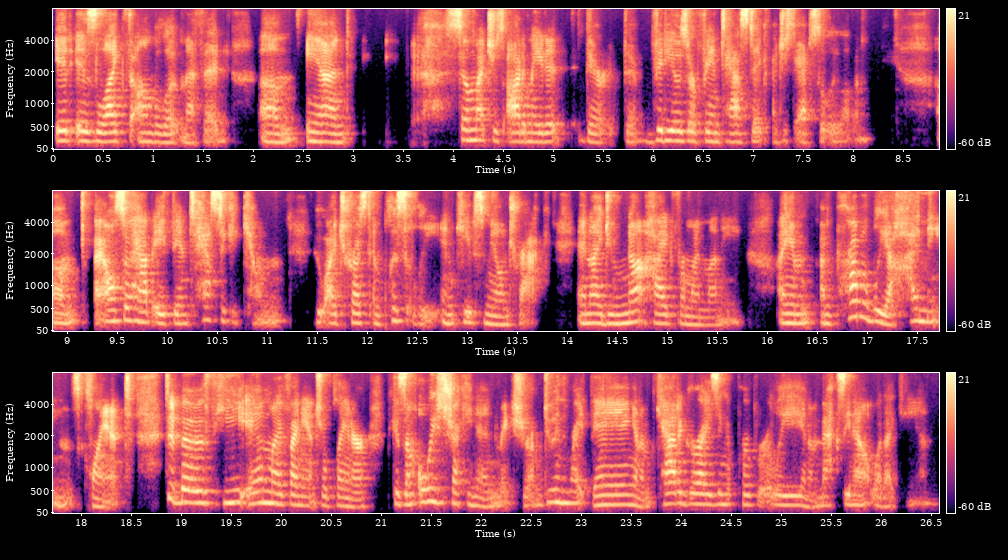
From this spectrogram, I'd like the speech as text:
It is like the envelope method. Um, and so much is automated. Their, the videos are fantastic. I just absolutely love them. Um, I also have a fantastic accountant who I trust implicitly and keeps me on track. And I do not hide from my money. I am I'm probably a high maintenance client to both he and my financial planner because I'm always checking in to make sure I'm doing the right thing and I'm categorizing appropriately and I'm maxing out what I can.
